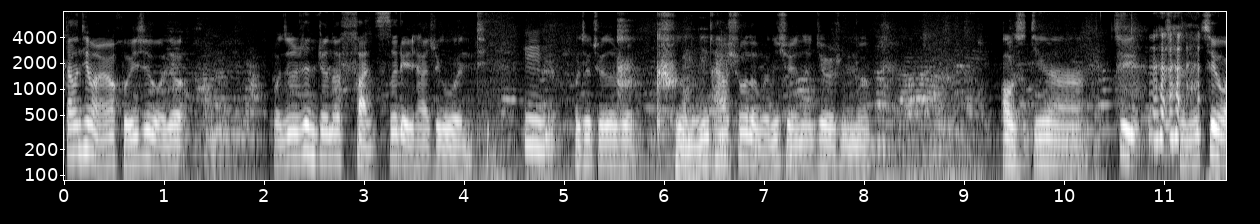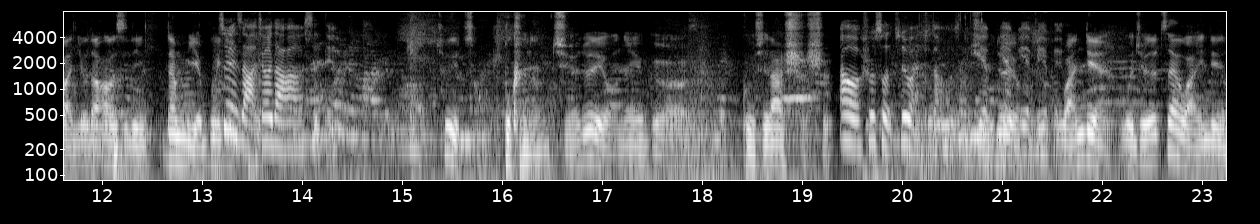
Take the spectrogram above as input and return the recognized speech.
当天晚上回去我就我就认真的反思了一下这个问题，嗯我就觉得说，可能他说的文学呢，就是什么奥斯汀啊，最可能最晚就到奥斯汀，但也不一定。最早就到奥斯汀。最早不可能，绝对有那个古希腊史诗，哦，说错，最晚就到奥斯汀，也绝对有也也。晚点，我觉得再晚一点，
